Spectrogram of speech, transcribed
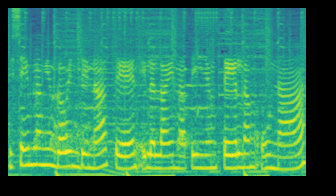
The same lang yung gawin din natin. Ilalay natin yung tail ng una.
